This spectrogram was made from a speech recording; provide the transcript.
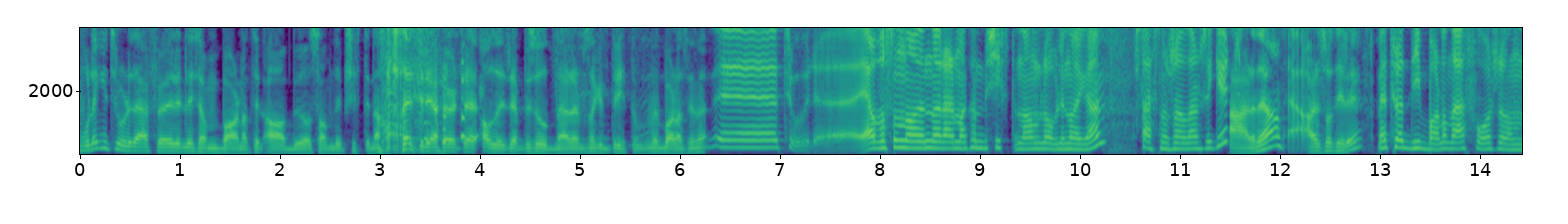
hvor lenge tror du det er før liksom, barna til Abu og Sandeep skifter navn? Etter de har hørt eh, alle disse episodene der de snakker dritt om barna sine? Jeg tror ja, også når, når er det man kan skifte navn lovlig i Norge? 16-årsalderen sikkert. Er det det, ja? Ja. Er det så tidlig? Men jeg tror at de barna der får sånn,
